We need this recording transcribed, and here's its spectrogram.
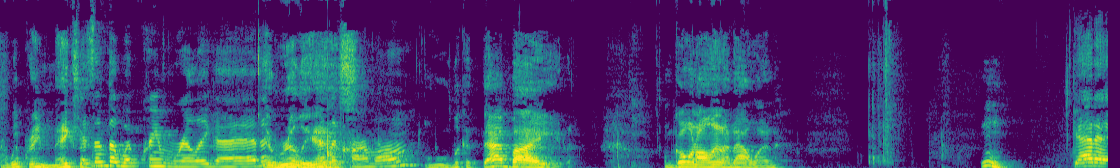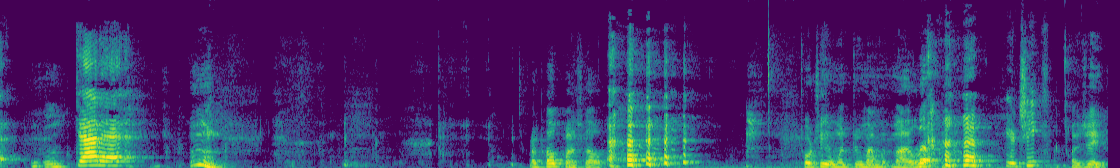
the whipped cream makes it. Isn't the whipped cream really good? It really And the is. caramel. Ooh, look at that bite. I'm going all in on that one. Mm. Get it. Get it. Mm. I poked myself. Tortilla went through my, my lip, Your cheek. my cheek.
